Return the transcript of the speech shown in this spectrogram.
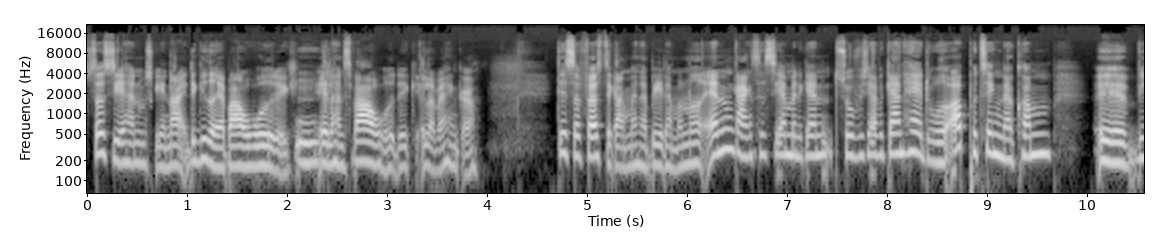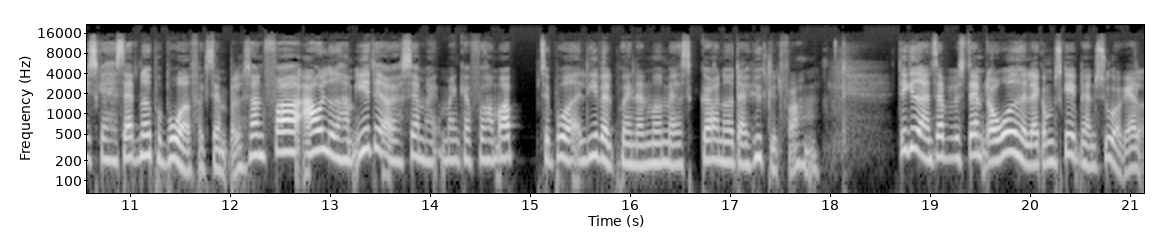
Så siger han måske, nej, det gider jeg bare overhovedet ikke. Mm. Eller han svarer overhovedet ikke, eller hvad han gør. Det er så første gang, man har bedt ham om noget. Anden gang, så siger man igen, Sofus, jeg vil gerne have, at du rydder op på tingene og komme øh, vi skal have sat noget på bordet, for eksempel. Sådan for at aflede ham i det, og se, om man kan få ham op til bordet alligevel på en eller anden måde, med at gøre noget, der er hyggeligt for ham. Det gider han så bestemt overhovedet heller ikke, og måske bliver han sur og gal.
